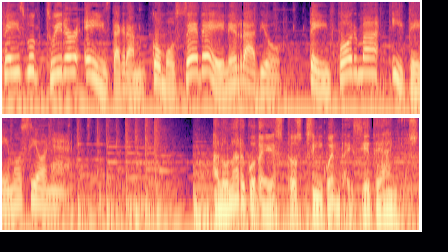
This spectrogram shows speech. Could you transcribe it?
Facebook, Twitter e Instagram como CDN Radio. Te informa y te emociona. A lo largo de estos 57 años,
